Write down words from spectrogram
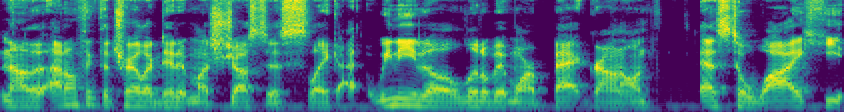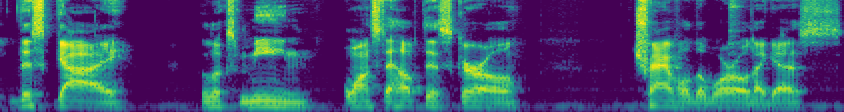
No, I don't think the trailer did it much justice. Like I- we need a little bit more background on as to why he this guy who looks mean wants to help this girl travel the world, I guess.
